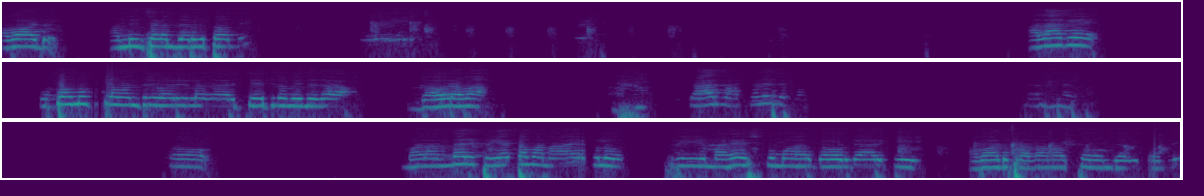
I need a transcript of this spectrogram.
అవార్డు అందించడం జరుగుతోంది. అలాగే ఉప ముఖ్యమంత్రి వర్యుల గారి చేతుల మీదుగా గౌరవ సార్ అక్కడే చెప్పండి. సో మనందరి ప్రియతమ నాయకులు శ్రీ మహేష్ కుమార్ గౌడ్ గారికి అవార్డు ప్రధానోత్సవం జరుగుతుంది.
